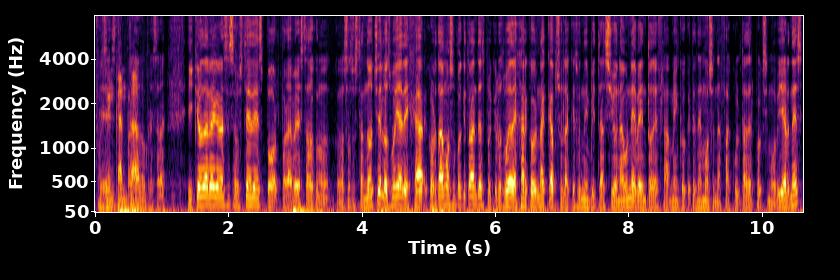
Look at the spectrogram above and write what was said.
Pues este, encantado. Y quiero darle gracias a ustedes por, por haber estado con, con nosotros esta noche. Los voy a dejar, cortamos un poquito antes porque los voy a dejar con una cápsula que es una invitación a un evento de flamenco que tenemos en la facultad el próximo viernes.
